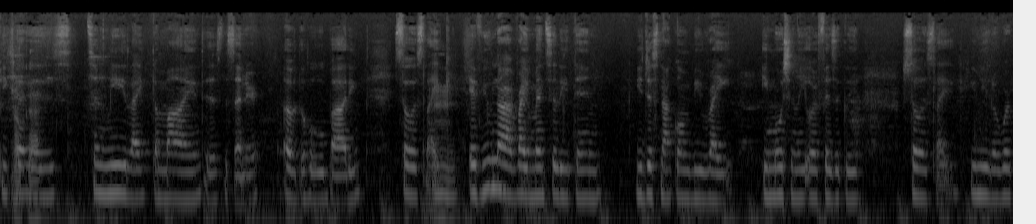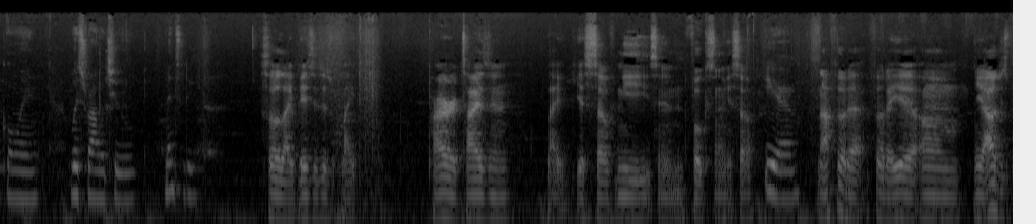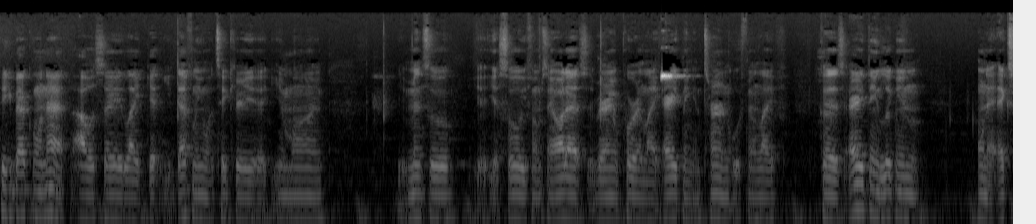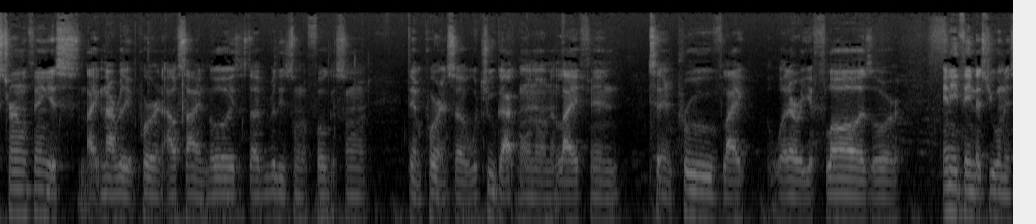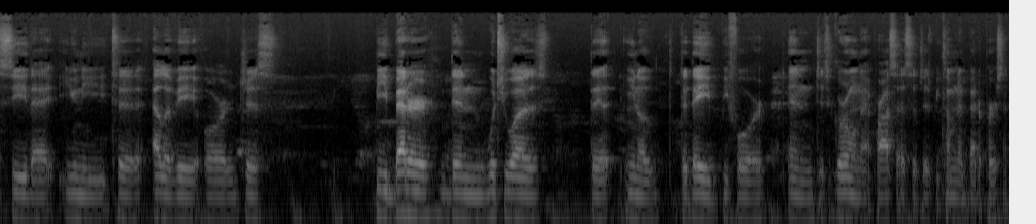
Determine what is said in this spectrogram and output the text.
because to me like the mind is the center of the whole body. So it's like Mm. if you're not right mentally, then you're just not gonna be right emotionally or physically. So it's like you need to work on what's wrong with you mentally. So like basically just like prioritizing like your self needs and focus on yourself. Yeah. No, I feel that. I feel that. Yeah. Um. Yeah. I'll just piggyback on that. I would say like get, you definitely want to take care of your, your mind, your mental, your, soul. You feel what I'm saying? All that's very important. Like everything internal within life, because everything looking on the external thing is like not really important. Outside noise and stuff. You really just want to focus on the importance of what you got going on in life and to improve like whatever your flaws or anything that you want to see that you need to elevate or just be better than what you was the you know the day before and just grow in that process of just becoming a better person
